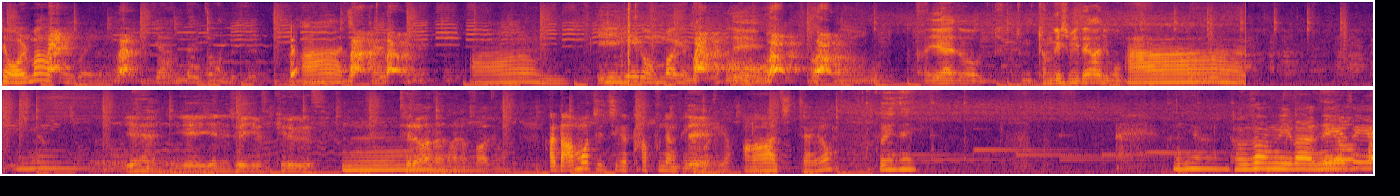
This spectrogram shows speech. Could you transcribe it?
지금 얼마나 된 거예요? 이제 한달 조금 됐어요. 아 진짜요? 아 이, 얘가 엄마겠네 네. 아, 얘도 좀 경계심이 돼가지고 아 안녕 얘는 얘, 얘는 저희 집에서 기르기로 했어요. 음... 데려가는 사람이 없어가지고. 아 나머지 지금 다 분양된 네. 거예요? 아 진짜요? 보이네 안녕 감사합니다 안녕히. 계세요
